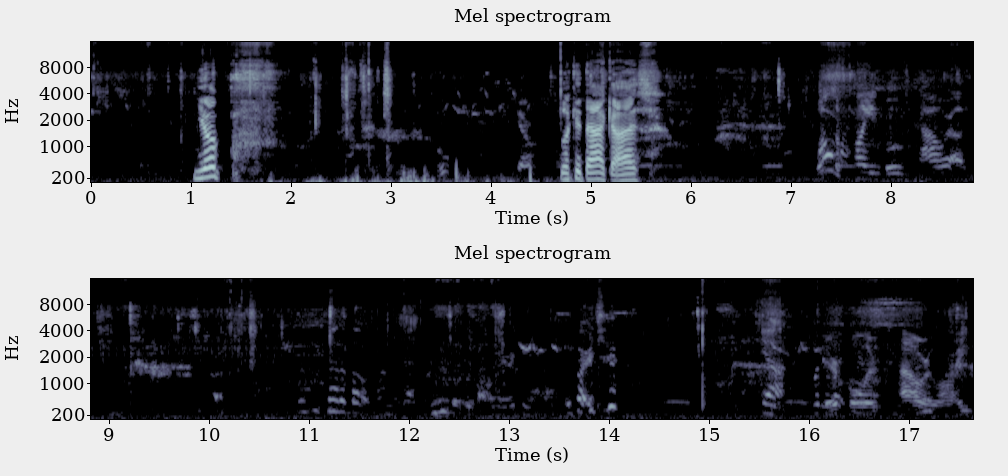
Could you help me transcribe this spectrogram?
about one of them. This is Yeah. Look at Careful, there's power line.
